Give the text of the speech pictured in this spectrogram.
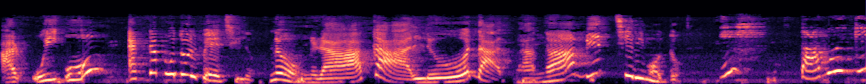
আর ওই ও একটা পুতুল পেয়েছিল নোংরা কালো দাঁত ভাঙা বিচ্ছিরি মতো। তা বই কি?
